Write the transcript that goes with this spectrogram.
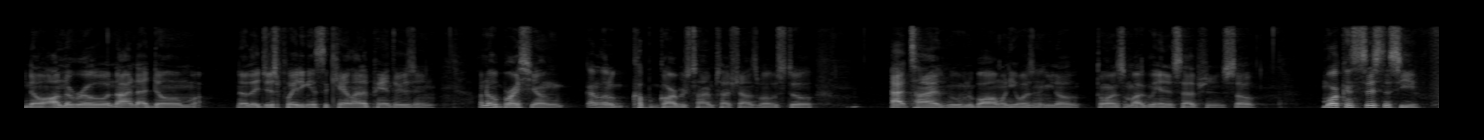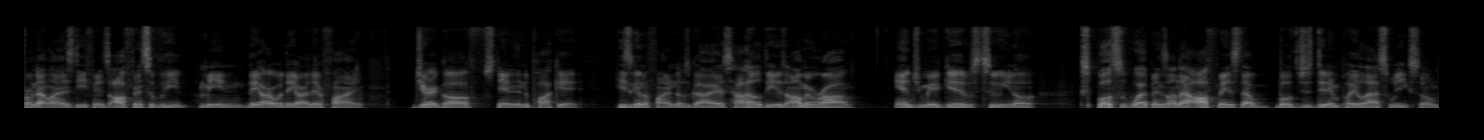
you know, on the road, not in that dome. You know, they just played against the Carolina Panthers, and I know Bryce Young got a little couple garbage time touchdowns, but was still at times moving the ball when he wasn't, you know, throwing some ugly interceptions. So more consistency from that Lions defense. Offensively, I mean, they are what they are. They're fine. Jared Goff standing in the pocket, he's gonna find those guys. How healthy is Amon Ra and Jahmyr Gibbs, two, you know, explosive weapons on that offense that both just didn't play last week. So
